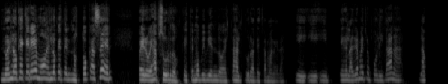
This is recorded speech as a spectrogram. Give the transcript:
no es lo que queremos, es lo que te- nos toca hacer, pero es absurdo que estemos viviendo a estas alturas de esta manera. Y, y, y en el área metropolitana, la,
